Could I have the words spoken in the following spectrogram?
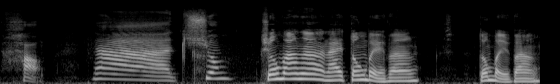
好，那凶凶方呢？来东北方，东北方，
